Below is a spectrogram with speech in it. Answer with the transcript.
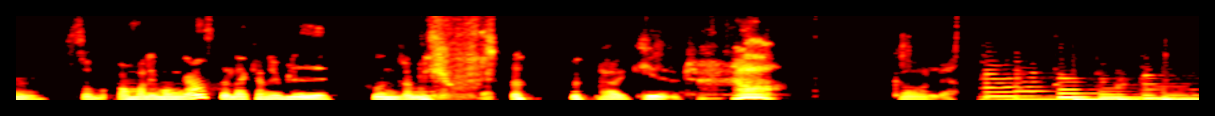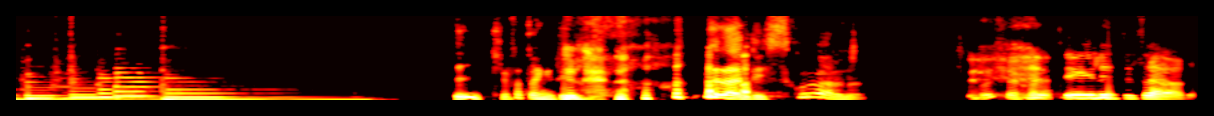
Mm. Så om man är många anställda kan det bli 100 miljoner. Ja, gud. Galet. Jag fattar ingenting. det där disco hörde nu. Det är lite så här,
